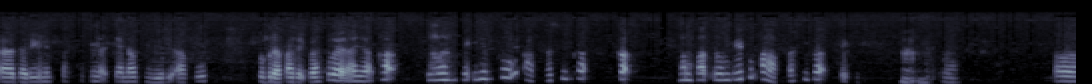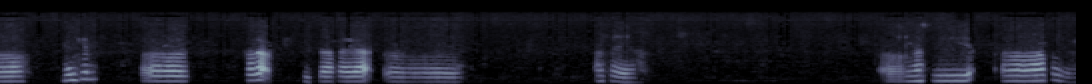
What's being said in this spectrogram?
eh, dari universitas itu punya channel sendiri aku beberapa adik kelas tuh kayak nanya kak LMPI itu apa sih kak kak manfaat LMPI itu apa sih kak kayak gitu. Mm-mm. Eh, mungkin eh, kakak bisa kayak eh, apa ya eh, ngasih eh, apa ya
